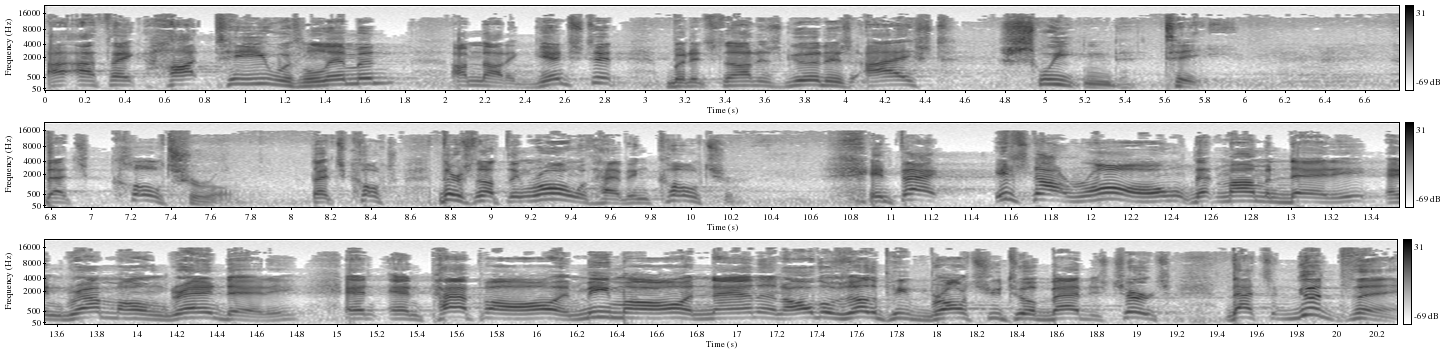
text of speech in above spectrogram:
I, I, think hot tea with lemon, I'm not against it, but it's not as good as iced sweetened tea. That's cultural. That's culture. There's nothing wrong with having culture. In fact, it's not wrong that mom and daddy and grandma and granddaddy and, and papa and meemaw and nana and all those other people brought you to a Baptist church. That's a good thing.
